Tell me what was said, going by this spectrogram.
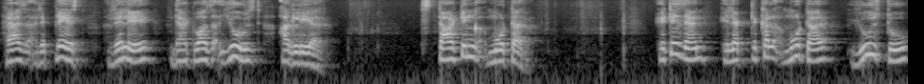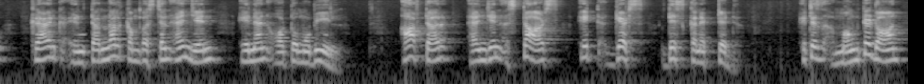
has replaced relay that was used earlier. Starting motor. It is an electrical motor used to crank internal combustion engine in an automobile. After engine starts, it gets disconnected. It is mounted on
